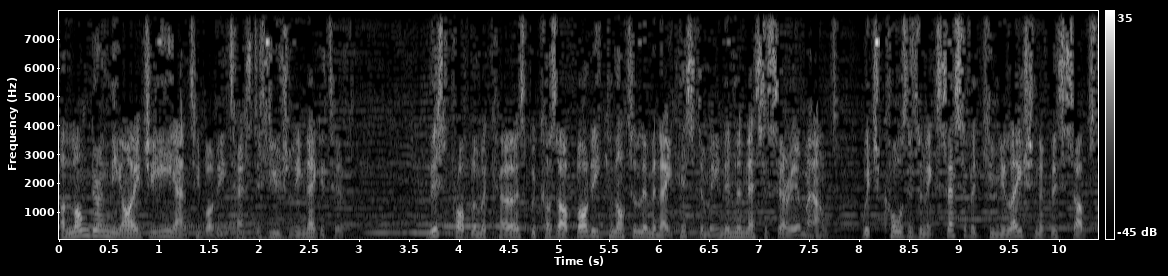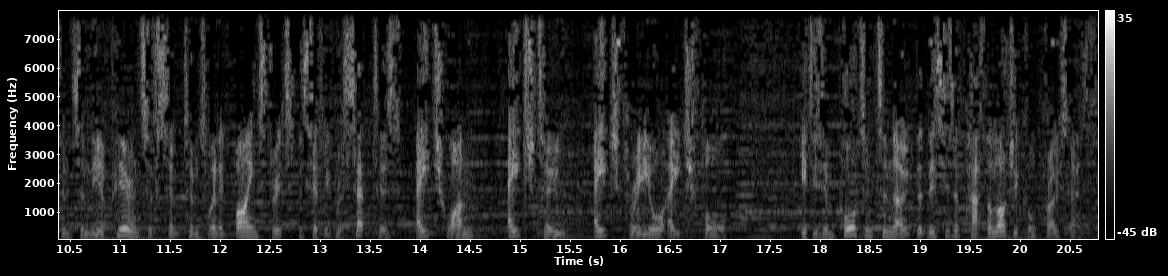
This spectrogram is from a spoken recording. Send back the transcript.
a longer and the IgE antibody test is usually negative. This problem occurs because our body cannot eliminate histamine in the necessary amount, which causes an excessive accumulation of this substance and the appearance of symptoms when it binds to its specific receptors, H1, H2, H3 or H4. It is important to note that this is a pathological process.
